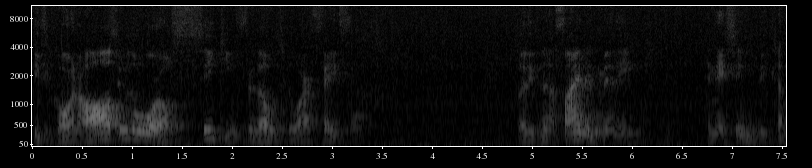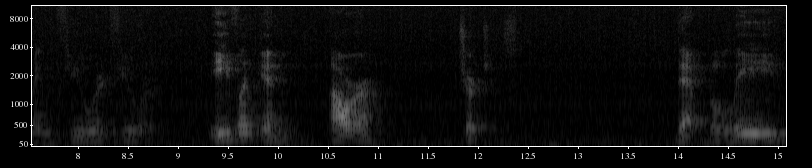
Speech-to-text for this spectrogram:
He's going all through the world seeking for those who are faithful. But he's not finding many, and they seem to be coming fewer and fewer, even in our churches that believe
